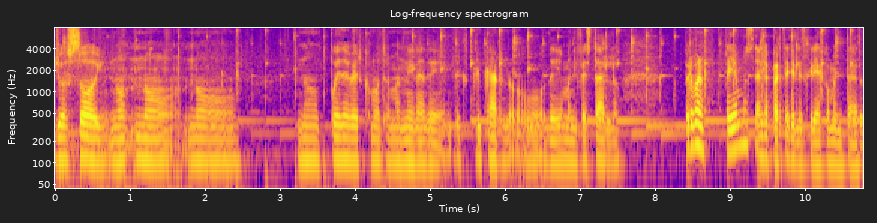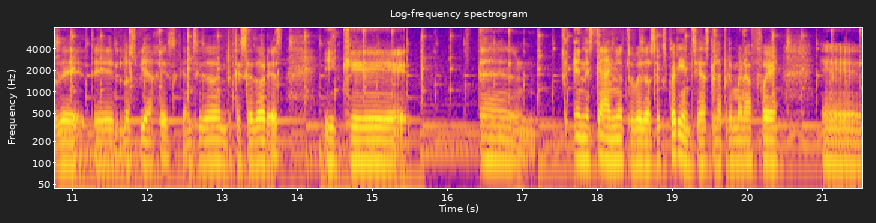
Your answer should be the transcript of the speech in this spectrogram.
yo soy, no, no, no, no puede haber como otra manera de, explicarlo o de manifestarlo. Pero bueno, vayamos a la parte que les quería comentar de, los viajes que han sido enriquecedores y que eh, en este año tuve dos experiencias. La primera fue, eh,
